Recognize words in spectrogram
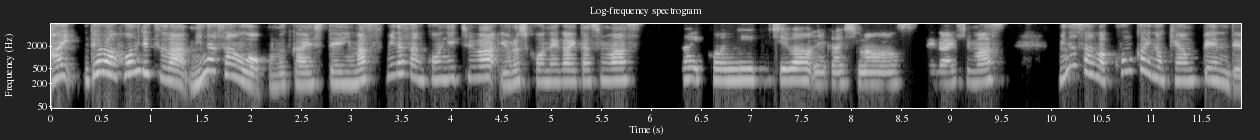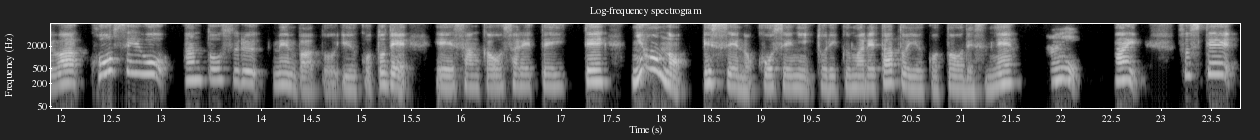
はい。では本日は皆さんをお迎えしています。皆さん、こんにちは。よろしくお願いいたします。はい、こんにちは。お願いします。お願いします。皆さんは今回のキャンペーンでは構成を担当するメンバーということで、えー、参加をされていて、2本のエッセイの構成に取り組まれたということですね。はい。はい。そして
